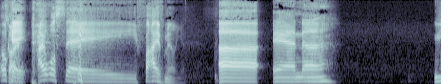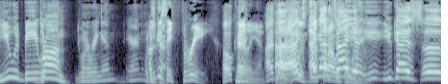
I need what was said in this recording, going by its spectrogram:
Okay. I will say five million. Uh, and uh, you would be wrong. Do you want to ring in, Aaron? What I was do you going to say three Okay. million. I Uh, thought I, I, was. I, I, thought gotta I was tell you, one. you, you guys, uh,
